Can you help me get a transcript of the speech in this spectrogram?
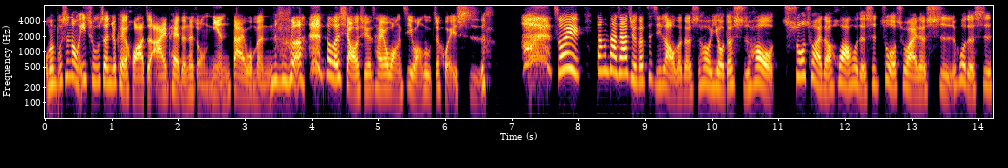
我们不是那种一出生就可以划着 iPad 的那种年代，我们 到了小学才有网际网络这回事。所以，当大家觉得自己老了的时候，有的时候说出来的话，或者是做出来的事，或者是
